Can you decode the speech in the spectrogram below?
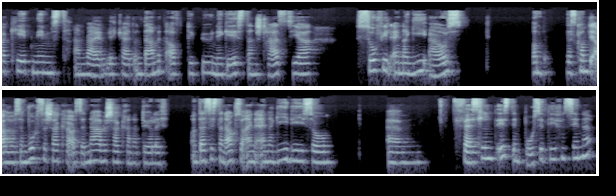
Paket nimmst an Weiblichkeit und damit auf die Bühne gehst, dann strahlst du ja so viel Energie aus. Und das kommt ja auch aus dem Wurzelchakra, aus dem Nabelchakra natürlich. Und das ist dann auch so eine Energie, die so ähm, fesselnd ist im positiven Sinne,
